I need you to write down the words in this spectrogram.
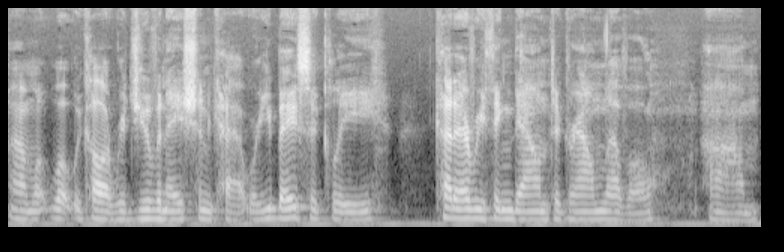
um, what we call a rejuvenation cut, where you basically cut everything down to ground level. Um,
